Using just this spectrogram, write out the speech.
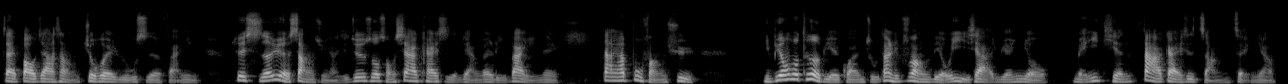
在报价上就会如实的反映。所以十二月上旬啊，也就是说从现在开始两个礼拜以内，大家不妨去。你不用说特别关注，但你不妨留意一下原油每一天大概是涨怎样，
